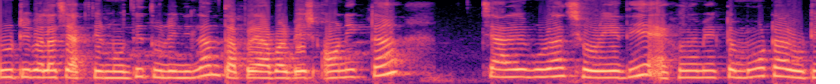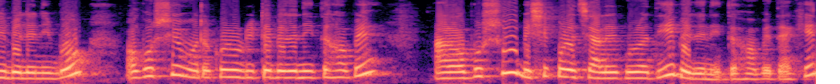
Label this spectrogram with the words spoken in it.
রুটিবেলা চাকতির মধ্যে তুলে নিলাম। তারপরে আবার বেশ অনেকটা চালের গুঁড়া ছড়িয়ে দিয়ে এখন আমি একটা মোটা রুটি বেলে নিব। অবশ্যই মোটা করে রুটিটা বেলে নিতে হবে। আর অবশ্যই বেশি করে চালের গুঁড়া দিয়ে বেলে নিতে হবে। দেখেন,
